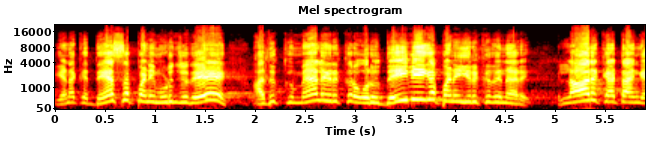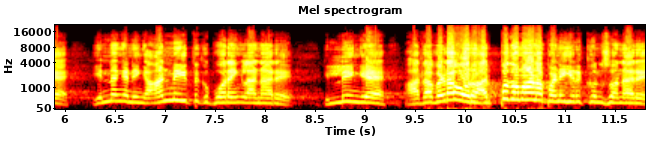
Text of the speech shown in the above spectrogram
எனக்கு தேசப்பணி முடிஞ்சது. அதுக்கு மேலே இருக்கிற ஒரு தெய்வீக பணி இருக்குதுன்னாரு. எல்லாரும் கேட்டாங்க என்னங்க நீங்கள் ஆன்மீகத்துக்கு போகிறீங்களானாரு இல்லைங்க அதை விட ஒரு அற்புதமான பணி இருக்குன்னு சொன்னாரு.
